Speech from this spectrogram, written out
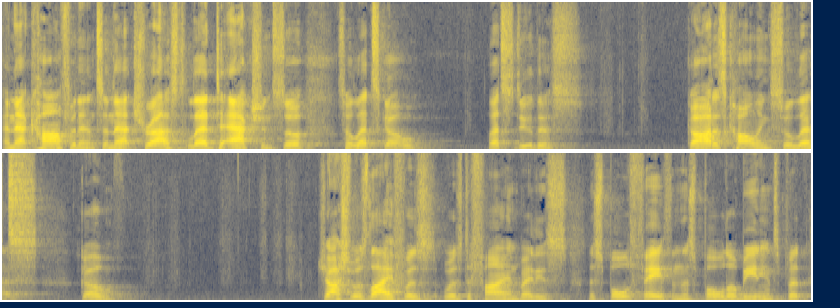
And that confidence and that trust led to action. So, so let's go. Let's do this. God is calling, so let's go. Joshua's life was, was defined by these, this bold faith and this bold obedience, but,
